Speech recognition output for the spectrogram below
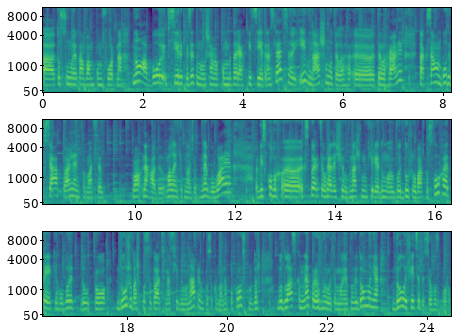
е, ту суму, яка вам комфортна. Ну або всі реквізити ми лишаємо в коментарях під цією трансляцією, і в нашому е, телеграмі так само буде вся актуальна інформація. Нагадую, маленьких нотів не буває. Військових е, експертів, глядачів в нашому ефірі, я думаю, ви дуже уважно слухаєте, які говорять про дуже важку ситуацію на східному напрямку, зокрема на Покровському. Тож, будь ласка, не проігноруйте моє повідомлення, долучіться до цього збору.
